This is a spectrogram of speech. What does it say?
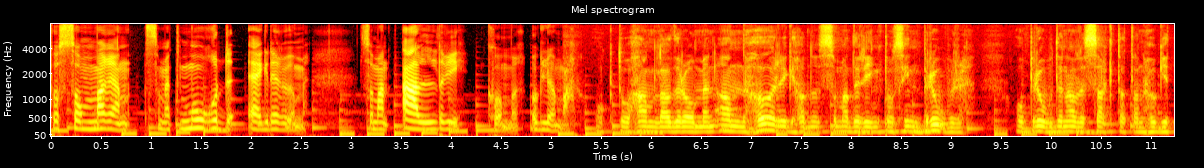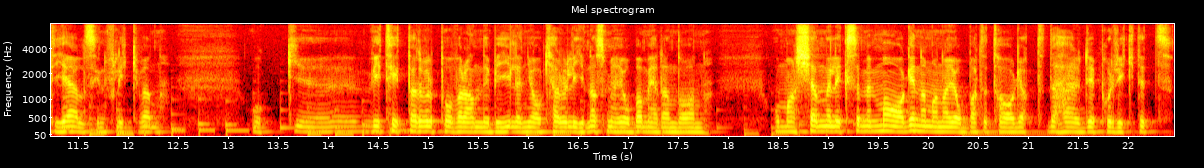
på sommaren som ett mord ägde rum som man aldrig kommer att glömma. Och då handlade det om en anhörig som hade ringt om sin bror och brodern hade sagt att han huggit ihjäl sin flickvän. Och eh, vi tittade väl på varandra i bilen, jag och Carolina som jag jobbar med den dagen. Och man känner liksom i magen när man har jobbat ett tag att det här det är på riktigt.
